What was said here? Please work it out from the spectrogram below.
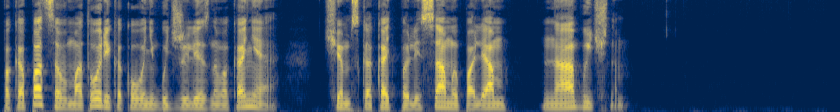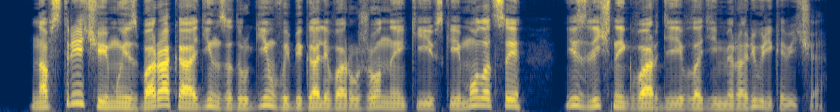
покопаться в моторе какого-нибудь железного коня, чем скакать по лесам и полям на обычном. Навстречу ему из барака один за другим выбегали вооруженные киевские молодцы из личной гвардии Владимира Рюриковича.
